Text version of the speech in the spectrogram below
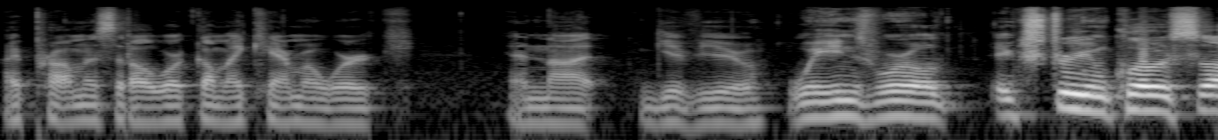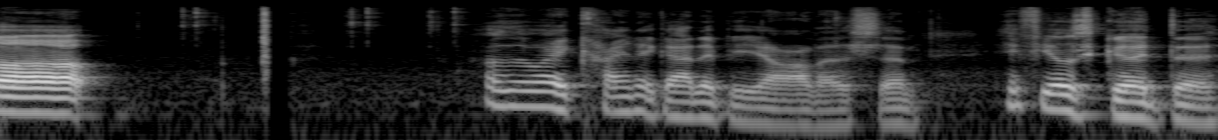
I promise that I'll work on my camera work and not give you Wayne's World extreme close up. Although I kind of gotta be honest, and it feels good to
